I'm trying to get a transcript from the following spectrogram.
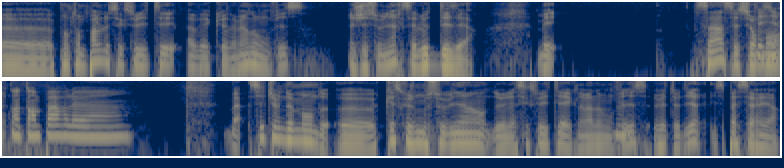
euh, quand on parle de sexualité avec la mère de mon fils, j'ai souvenir que c'est le désert. Mais ça, c'est sûrement. C'est-à-dire quand on parle. euh, Bah, si tu me demandes euh, qu'est-ce que je me souviens de la sexualité avec la mère de mon Mm. fils, je vais te dire, il se passait rien.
